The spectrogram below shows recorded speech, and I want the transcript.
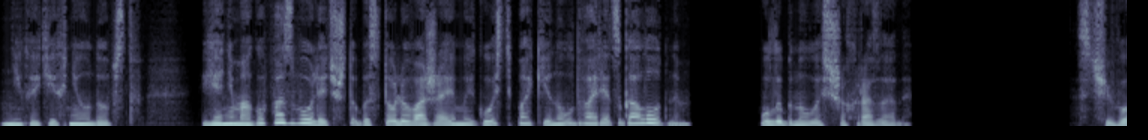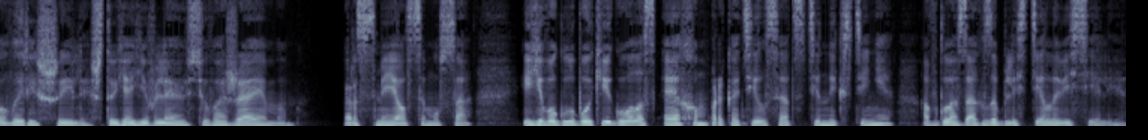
«Никаких неудобств. Я не могу позволить, чтобы столь уважаемый гость покинул дворец голодным», — улыбнулась Шахразада. «С чего вы решили, что я являюсь уважаемым?» — рассмеялся Муса, и его глубокий голос эхом прокатился от стены к стене, а в глазах заблестело веселье.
